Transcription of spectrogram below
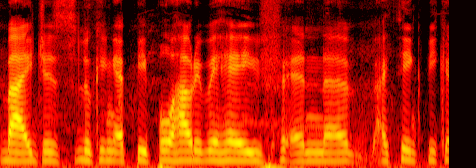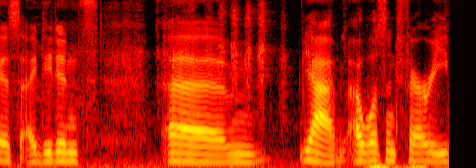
by just looking at people how they behave, and uh, I think because I didn't, um, yeah, I wasn't very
